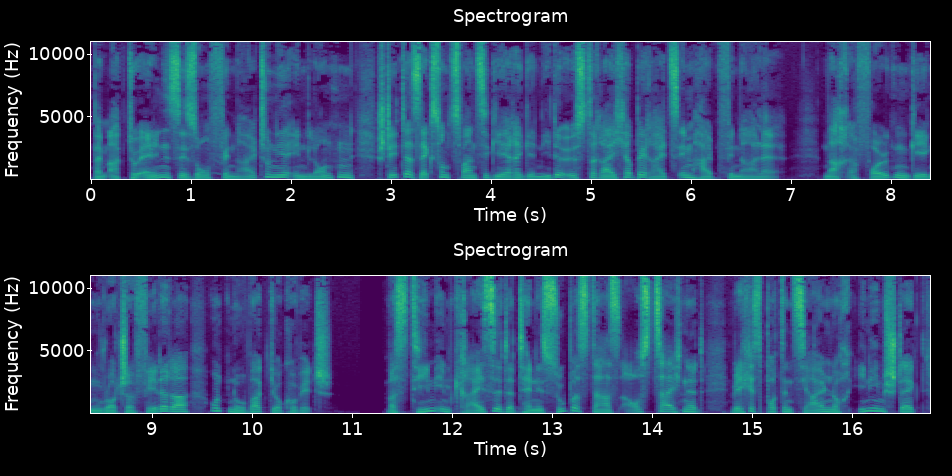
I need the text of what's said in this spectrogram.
Beim aktuellen Saisonfinalturnier in London steht der 26-jährige Niederösterreicher bereits im Halbfinale. Nach Erfolgen gegen Roger Federer und Novak Djokovic. Was Team im Kreise der Tennis-Superstars auszeichnet, welches Potenzial noch in ihm steckt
